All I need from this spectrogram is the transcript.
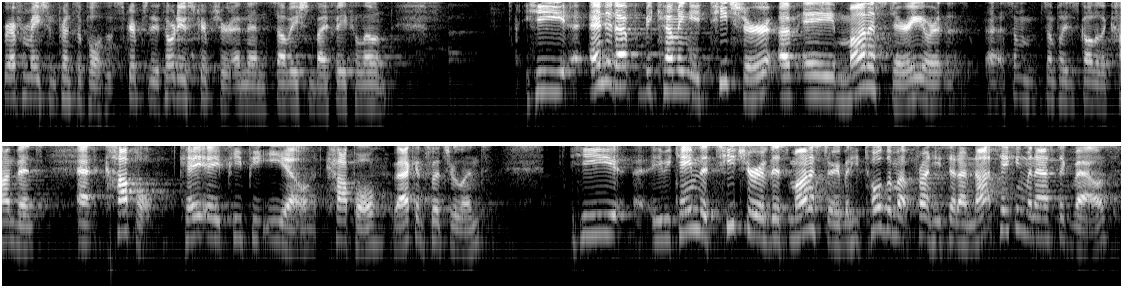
Reformation principles of Scripture, the authority of Scripture, and then salvation by faith alone he ended up becoming a teacher of a monastery, or uh, some, some places called it a convent, at Kappel, K A P P E L, at Kappel, back in Switzerland. He, he became the teacher of this monastery, but he told them up front, he said, I'm not taking monastic vows,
